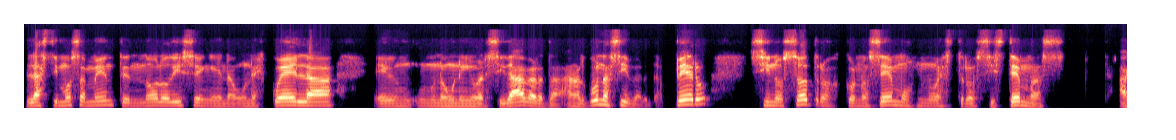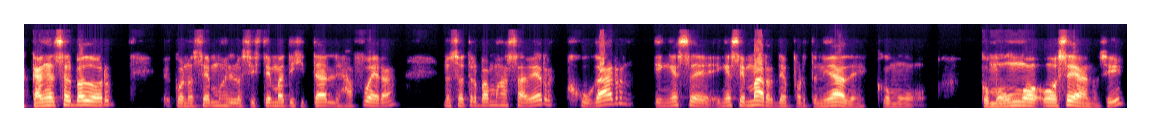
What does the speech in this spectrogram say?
lastimosamente no lo dicen en una escuela, en una universidad, ¿verdad? En algunas sí, ¿verdad? Pero si nosotros conocemos nuestros sistemas acá en El Salvador, eh, conocemos los sistemas digitales afuera, nosotros vamos a saber jugar en ese, en ese mar de oportunidades como, como un océano, ¿sí?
